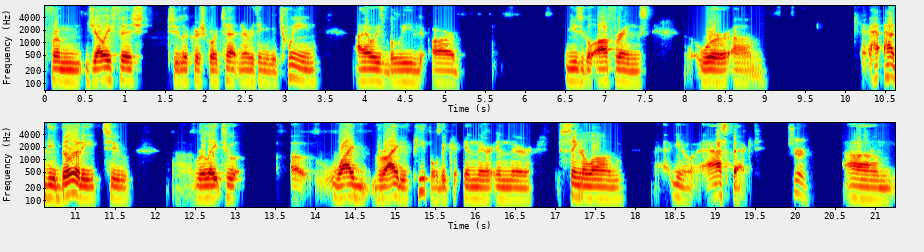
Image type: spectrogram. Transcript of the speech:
from jellyfish to lickerish quartet and everything in between, I always believed our musical offerings were um, had the ability to uh, relate to a wide variety of people in their in their sing along, you know, aspect. Sure. Um,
